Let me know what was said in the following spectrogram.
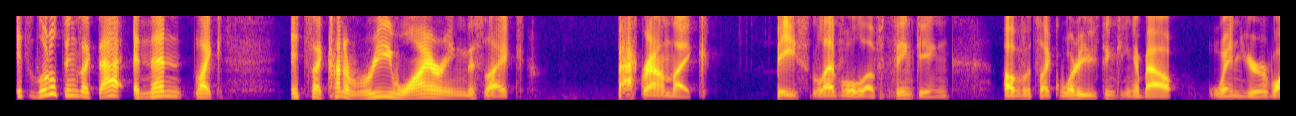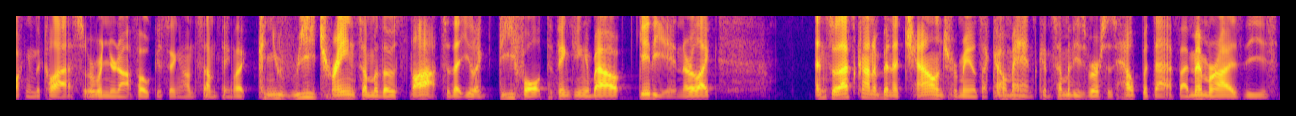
It's little things like that. And then like it's like kind of rewiring this like background like base level of thinking of it's like what are you thinking about when you're walking the class or when you're not focusing on something? Like can you retrain some of those thoughts so that you like default to thinking about gideon or like and so that's kind of been a challenge for me. It's like oh man can some of these verses help with that if i memorize these?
